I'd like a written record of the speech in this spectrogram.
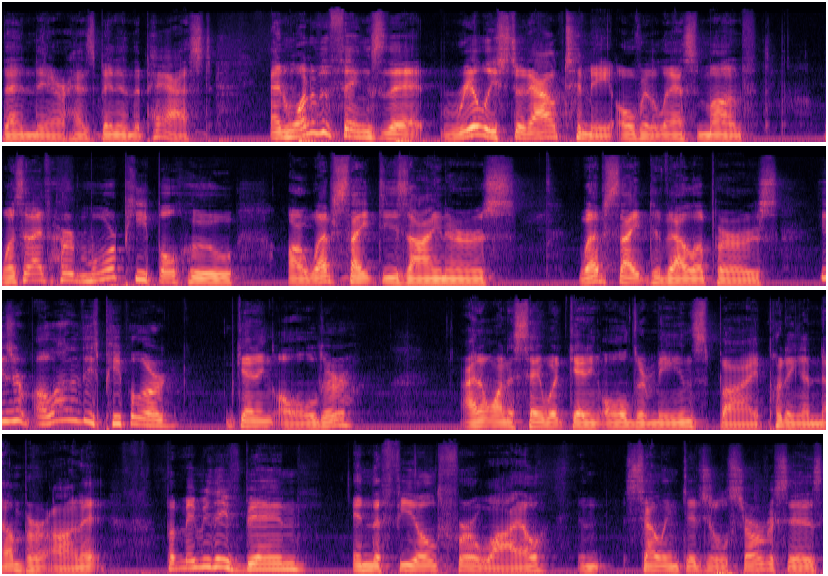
than there has been in the past. And one of the things that really stood out to me over the last month was that I've heard more people who are website designers, website developers. These are a lot of these people are getting older. I don't want to say what getting older means by putting a number on it, but maybe they've been in the field for a while and selling digital services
